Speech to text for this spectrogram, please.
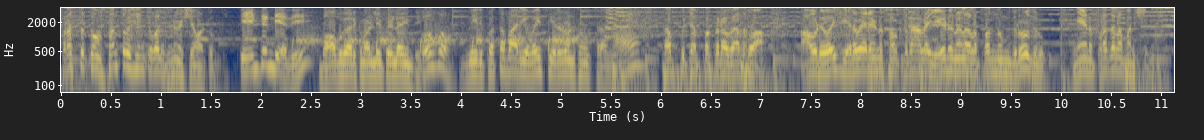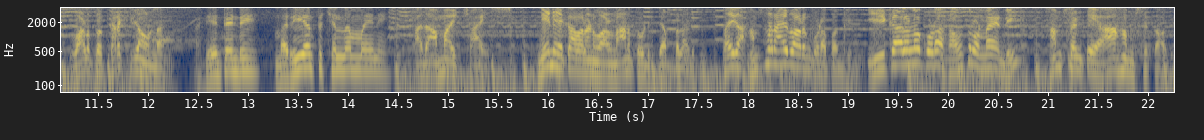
ప్రస్తుతం సంతోషించవలసిన విషయం అటుంది ఏంటండి అది? బాబు గారికి మళ్ళీ పెళ్ళైంది ఓహో. వీరి కొత్త భార్య వయసు ఇరవై రెండు సంవత్సరాలు. తప్పు చెప్పకురా వెధవా. ఆవిడ వయసు ఇరవై రెండు సంవత్సరాల ఏడు నెలల పంతొమ్మిది రోజులు. నేను ప్రజల మనిషిని. వాళ్ళతో కరెక్ట్గా ఉండాలి. అదేంటండి? మరీ అంత చిన్న అమ్మాయిని. అది అమ్మాయి చాయిస్. నేనే కావాలని వాళ్ళ నాన్నతోటి దెబ్బలాడింది పైగా హంస రాయబారం కూడా పంపింది. ఈ కాలంలో కూడా హంసలు ఉన్నాయండి? హంస అంటే ఆ హంస కాదు.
